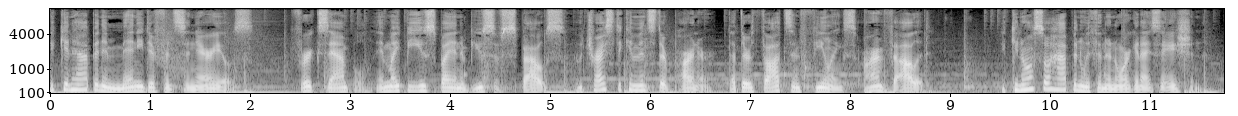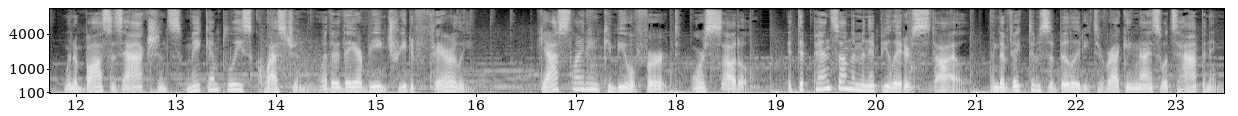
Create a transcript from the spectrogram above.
It can happen in many different scenarios. For example, it might be used by an abusive spouse who tries to convince their partner that their thoughts and feelings aren't valid. It can also happen within an organization when a boss's actions make employees question whether they are being treated fairly. Gaslighting can be overt or subtle. It depends on the manipulator's style and the victim's ability to recognize what's happening.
